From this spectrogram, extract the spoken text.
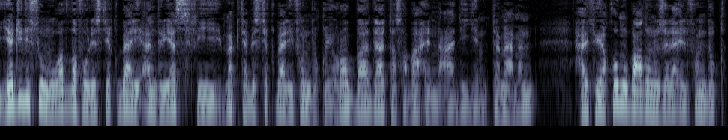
يجلس موظف الاستقبال أندرياس في مكتب استقبال فندق أوروبا ذات صباح عادي تماما حيث يقوم بعض نزلاء الفندق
